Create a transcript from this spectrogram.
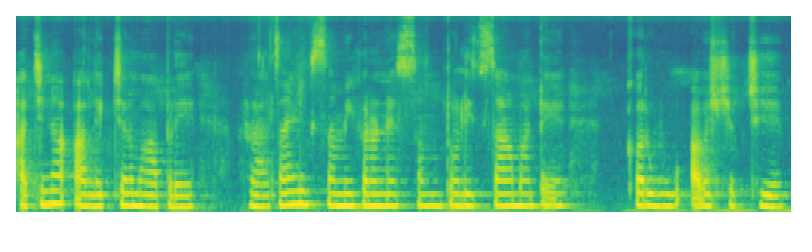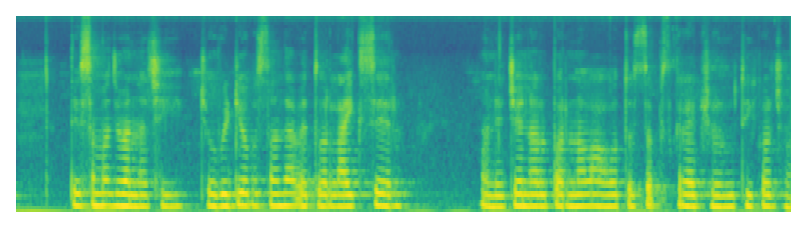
આજના આ લેક્ચરમાં આપણે રાસાયણિક સમીકરણને સમતોલિત શા માટે કરવું આવશ્યક છે? તે સમજવાના છીએ. જો વીડિયો પસંદ આવે તો લાઇક શેર અને ચેનલ પર નવા હો તો સબસ્ક્રાઈબ જરૂરથી કરજો.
